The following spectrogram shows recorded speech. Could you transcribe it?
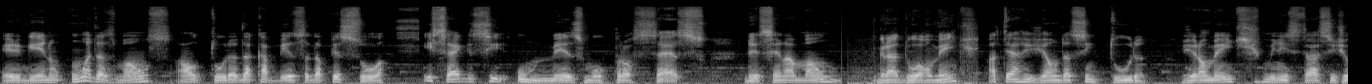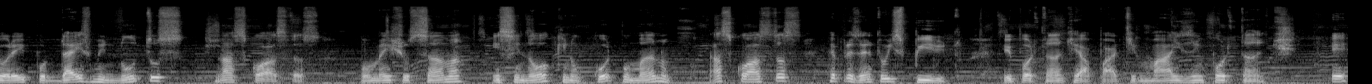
erguendo uma das mãos à altura da cabeça da pessoa e segue-se o mesmo processo, descendo a mão gradualmente até a região da cintura. Geralmente ministrar-se jorei por 10 minutos nas costas. O Meishu Sama ensinou que no corpo humano as costas representam o espírito e, portanto, é a parte mais importante. E,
